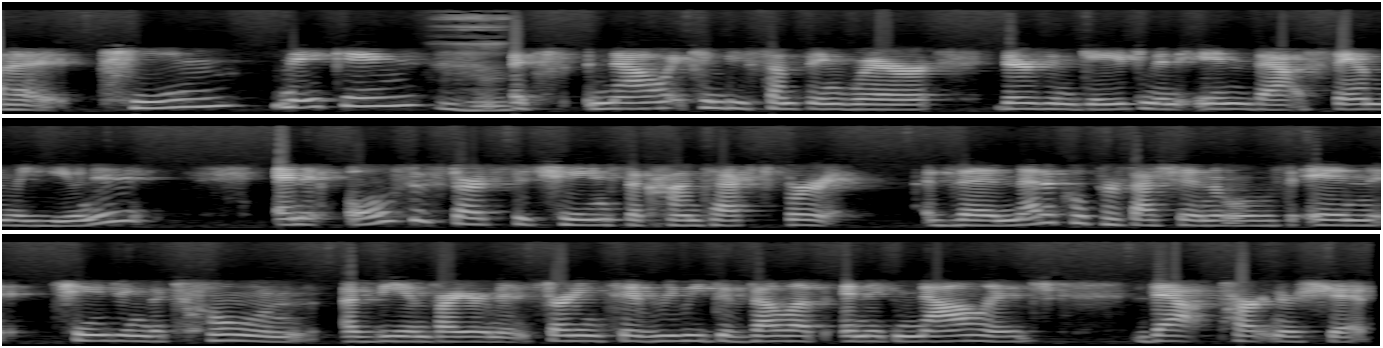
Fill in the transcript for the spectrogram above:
uh, team making. Mm-hmm. It's now it can be something where there's engagement in that family unit, and it also starts to change the context for the medical professionals in changing the tone of the environment, starting to really develop and acknowledge that partnership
